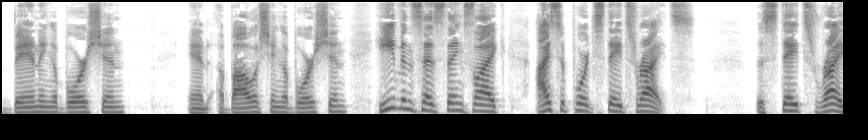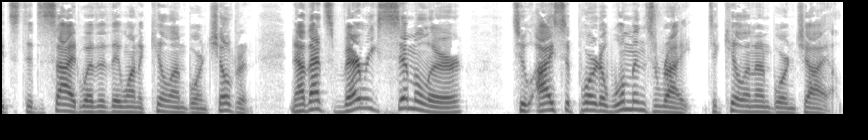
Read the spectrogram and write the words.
banning abortion, and abolishing abortion. He even says things like, I support states' rights, the states' rights to decide whether they want to kill unborn children. Now, that's very similar to I support a woman's right to kill an unborn child.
